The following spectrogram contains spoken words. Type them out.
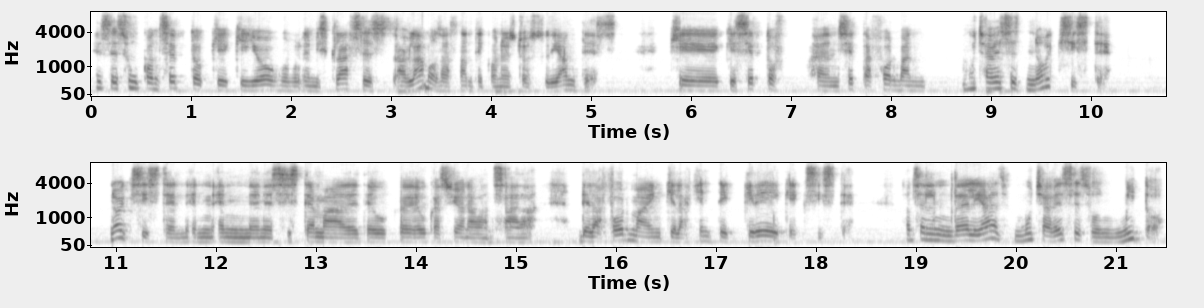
es, es un concepto que, que, yo en mis clases hablamos bastante con nuestros estudiantes, que, que cierto en cierta forma muchas veces no existe. No existe en, el sistema de, educación avanzada de la forma en que la gente cree que existe. Entonces, en realidad, muchas veces un mito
